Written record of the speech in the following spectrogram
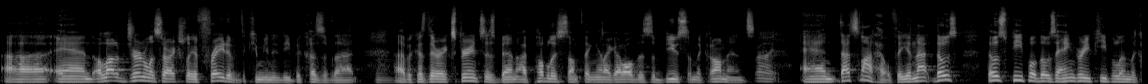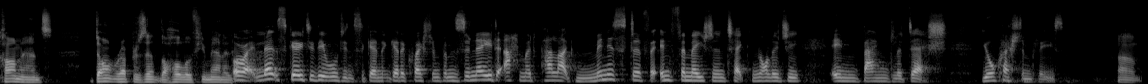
Uh, and a lot of journalists are actually afraid of the community because of that, uh, because their experience has been I published something and I got all this abuse in the comments, Right. and that's not healthy. And that those those people, those angry people in the comments, don't represent the whole of humanity. All right, let's go to the audience again and get a question from Zunaid Ahmed Palak, Minister for Information and Technology in Bangladesh. Your question, please. Um,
